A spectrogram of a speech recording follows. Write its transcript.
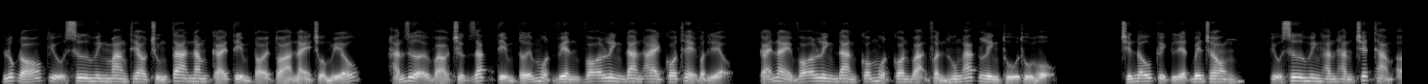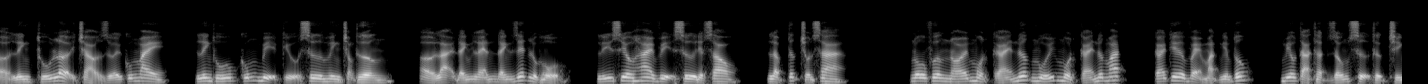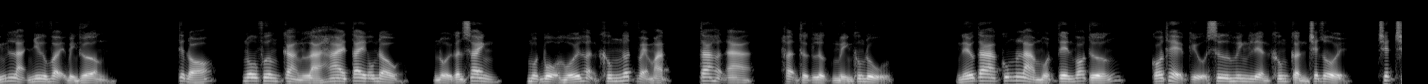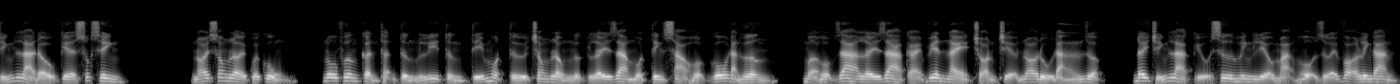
Lúc đó cựu sư huynh mang theo chúng ta năm cái tìm tòi tòa này chùa miếu, hắn dựa vào trực giác tìm tới một viên võ linh đan ai có thể vật liệu, cái này võ linh đan có một con vạn phần hung ác linh thú thủ hộ. Chiến đấu kịch liệt bên trong, cựu sư huynh hắn hắn chết thảm ở linh thú lợi chảo dưới cũng may, linh thú cũng bị cựu sư huynh trọng thương, ở lại đánh lén đánh giết lục hổ, lý siêu hai vị sư điệt sau, lập tức trốn xa. Nô Phương nói một cái nước mũi một cái nước mắt, cái kia vẻ mặt nghiêm túc, miêu tả thật giống sự thực chính là như vậy bình thường. Tiếp đó, Nô Phương càng là hai tay ôm đầu, nổi gân xanh, một bộ hối hận không ngớt vẻ mặt, ta hận à, hận thực lực mình không đủ. Nếu ta cũng là một tên võ tướng, có thể cựu sư huynh liền không cần chết rồi, chết chính là đầu kia xuất sinh. Nói xong lời cuối cùng, Nô Phương cẩn thận từng ly từng tí một từ trong lồng ngực lấy ra một tinh xảo hộp gỗ đàn hương, mở hộp ra lấy ra cái viên này tròn trịa no đủ đan dược, đây chính là cựu sư huynh liều mạng hộ dưới võ linh đan.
